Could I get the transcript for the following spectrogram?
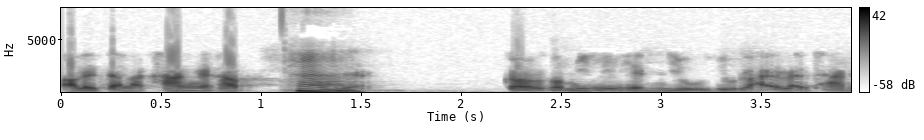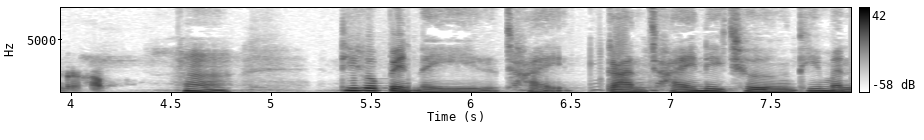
อะไรแต่ละครั้งนะครับเนี่ยก็ก็มีให้เห็นอยู่อยู่หลายหลายท่านนะครับที่ก็เป็นในใช้การใช้ในเชิงที่มัน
